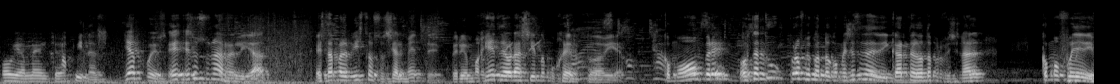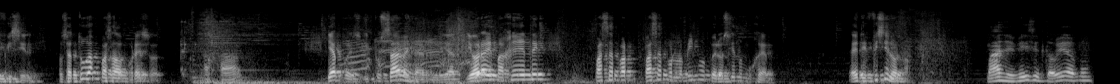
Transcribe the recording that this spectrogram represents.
obviamente. ¿Qué opinas? Ya pues, e- eso es una realidad. Está mal visto socialmente, pero imagínate ahora siendo mujer todavía. Como hombre, o sea, tú, profe, cuando comenzaste a dedicarte al Dota profesional, ¿cómo fue de difícil? O sea, tú has pasado por eso. Ajá. Ya pues, y tú sabes la realidad. Y ahora imagínate, pasa por, pasa por lo mismo, pero siendo mujer. ¿Es difícil o no? Más difícil todavía, pues.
